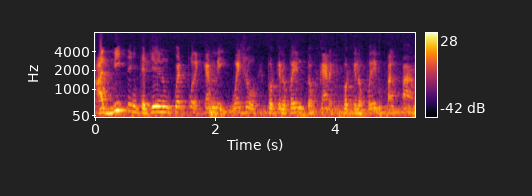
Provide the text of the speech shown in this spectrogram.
admiten que tienen un cuerpo de carne y hueso porque lo pueden tocar, porque lo pueden palpar.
